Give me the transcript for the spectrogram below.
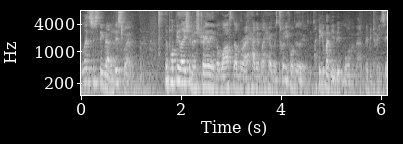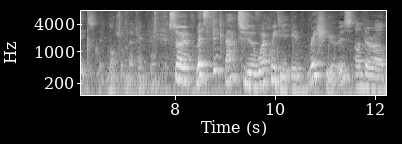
let's just think about it this way. The population of Australia, the last number I had in my head was 24 million. I think it might be a bit more than that, maybe 26. Not sure. No, check. So let's think back to the work we did in ratios under um,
